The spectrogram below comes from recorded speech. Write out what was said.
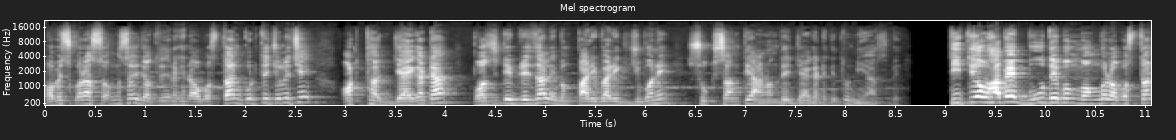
প্রবেশ করার সঙ্গে সঙ্গে যতদিন এখানে অবস্থান করতে চলেছে, অর্থাৎ জায়গাটা পজিটিভ রেজাল্ট এবং পারিবারিক জীবনে সুখ, শান্তি, আনন্দের জায়গাটা কিন্তু নিয়ে আসবে। তৃতীয়ভাবে বুধ এবং মঙ্গল অবস্থান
